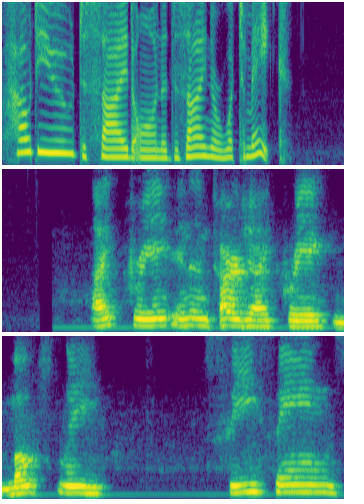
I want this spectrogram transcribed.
How do you decide on a design or what to make? I create in Intarsia, I create mostly sea scenes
